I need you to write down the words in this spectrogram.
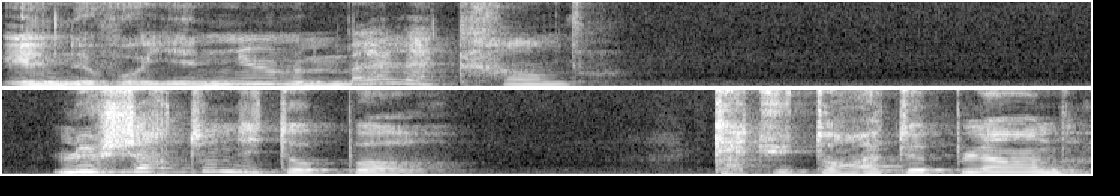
Ils ne voyaient nul mal à craindre. Le charton dit au porc Qu'as-tu tant à te plaindre?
